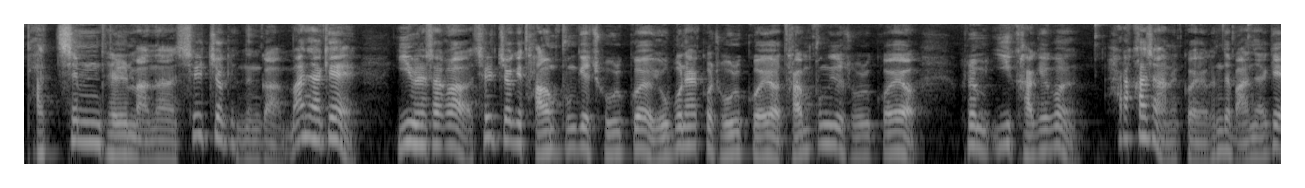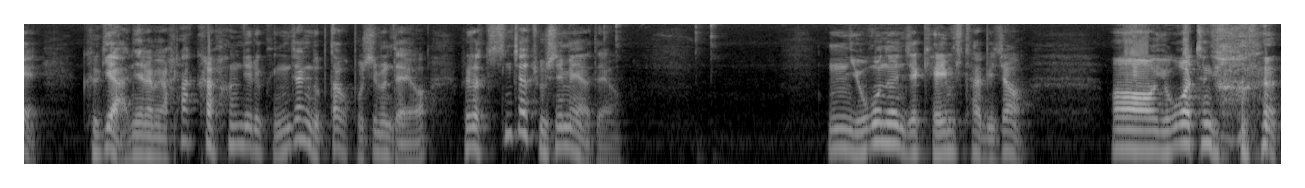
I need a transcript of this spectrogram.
받침될 만한 실적이 있는가? 만약에 이 회사가 실적이 다음 분기에 좋을 거예요. 요번에 할 거 좋을 거예요. 다음 분기도 좋을 거예요. 그럼 이 가격은 하락하지 않을 거예요. 근데 만약에 그게 아니라면 하락할 확률이 굉장히 높다고 보시면 돼요. 그래서 진짜 조심해야 돼요. 음, 요거는 이제 게임스탑이죠. 어, 요거 같은 경우는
